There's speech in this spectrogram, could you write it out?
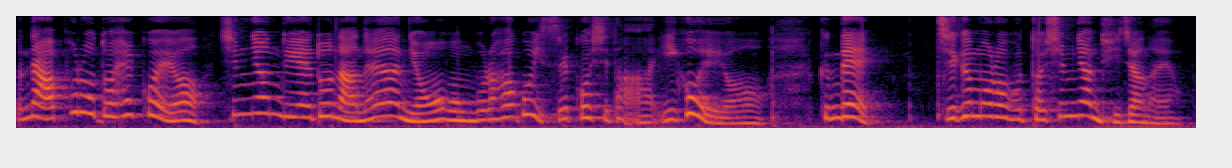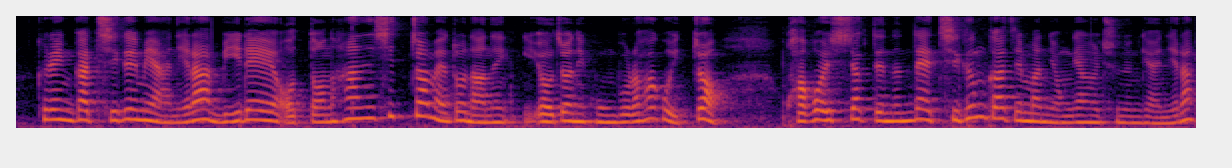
근데 앞으로도 할 거예요. 10년 뒤에도 나는 영어 공부를 하고 있을 것이다. 이거예요. 근데 지금으로부터 10년 뒤잖아요. 그러니까 지금이 아니라 미래의 어떤 한 시점에도 나는 여전히 공부를 하고 있죠. 과거에 시작됐는데 지금까지만 영향을 주는 게 아니라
